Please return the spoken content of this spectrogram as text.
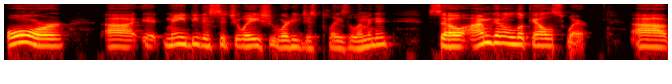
or uh, it may be the situation where he just plays limited. So I'm going to look elsewhere. Uh,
